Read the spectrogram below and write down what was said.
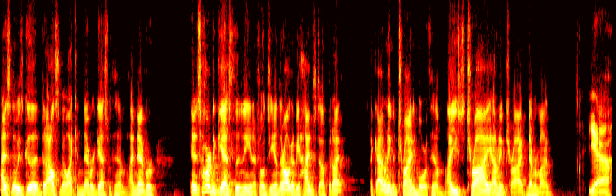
I just know he's good, but I also know I can never guess with him. I never, and it's hard to guess with any NFL GM. They're all going to be hiding stuff, but I, like, I don't even try anymore with him. I used to try. I don't even try. Never mind. Yeah,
